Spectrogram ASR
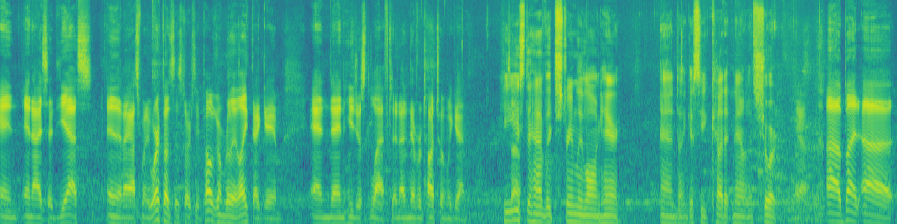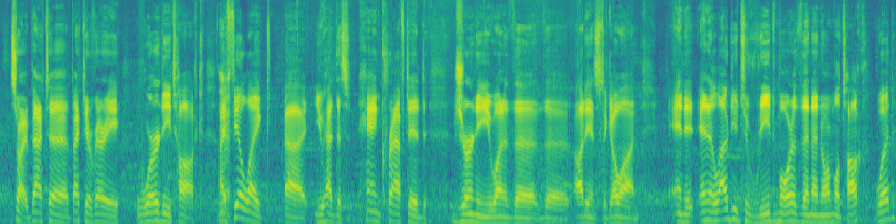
and and I said yes. And then I asked him when he worked on Starseed Pilgrim. Really liked that game. And then he just left, and I've never talked to him again. He So- used to have extremely long hair, and I guess he cut it now and it's short. Yeah. Uh, but uh, sorry, back to back to your very wordy talk. I feel like uh, you had this handcrafted journey you wanted the the audience to go on. And it, and it allowed you to read more than a normal talk would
